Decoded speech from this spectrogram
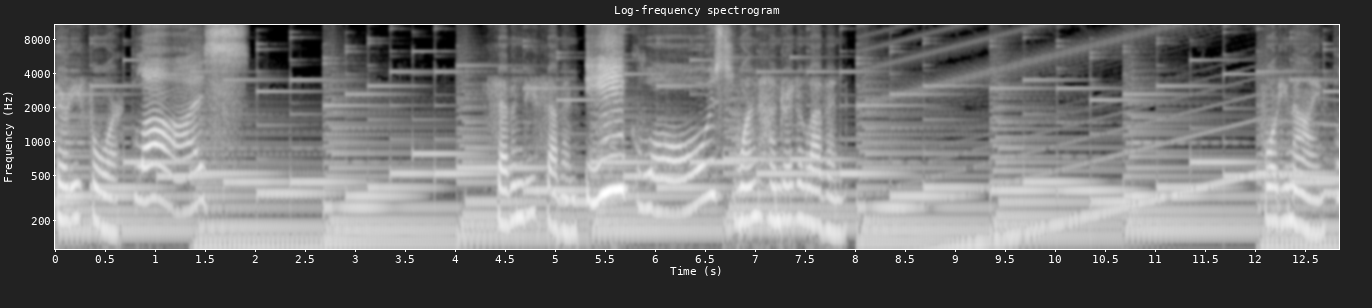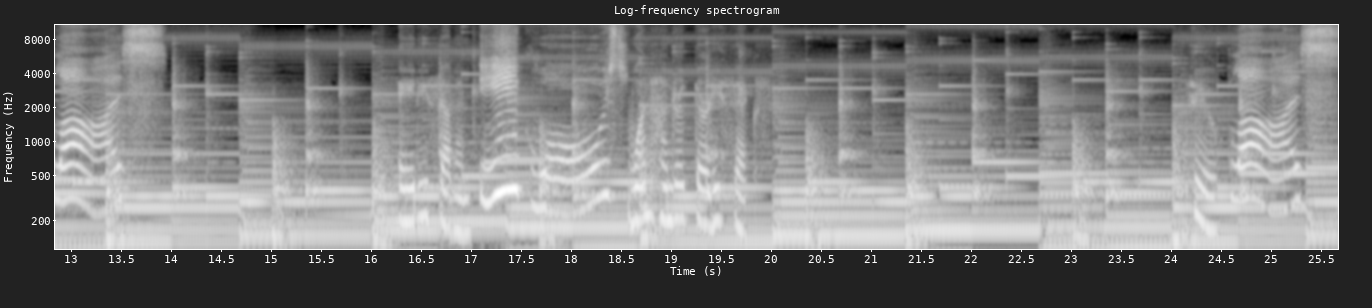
34, plus 77, equals 111, 49, plus 87, equals 136, 2, plus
